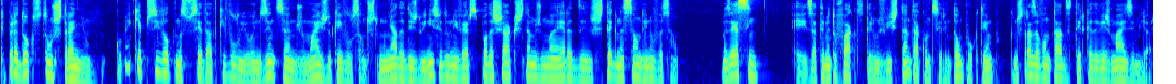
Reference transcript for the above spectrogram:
Que paradoxo tão estranho. Como é que é possível que uma sociedade que evoluiu em 200 anos mais do que a evolução testemunhada desde o início do universo pode achar que estamos numa era de estagnação de inovação? Mas é assim. É exatamente o facto de termos visto tanto acontecer em tão pouco tempo que nos traz a vontade de ter cada vez mais e melhor.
